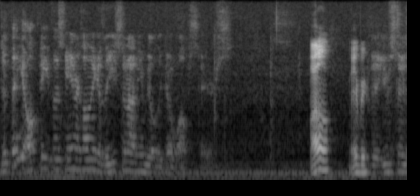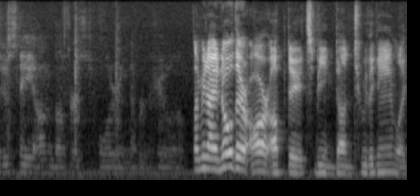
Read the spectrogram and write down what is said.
Did they update this game or something? Because they used to not even be able to go upstairs. Oh, maybe. They used to just stay on the first floor and never. I mean, I know there are updates being done to the game, like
